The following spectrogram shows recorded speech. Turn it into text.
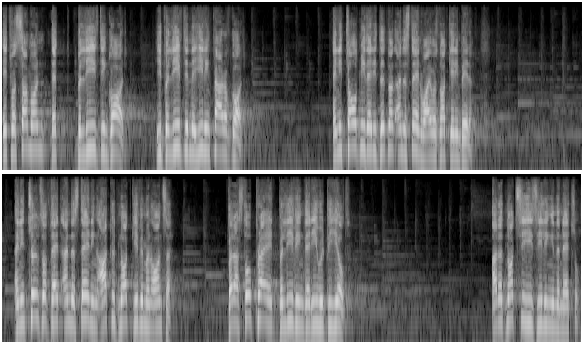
It was someone that believed in God. He believed in the healing power of God. And he told me that he did not understand why he was not getting better. And in terms of that understanding, I could not give him an answer. But I still prayed, believing that he would be healed. I did not see his healing in the natural.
